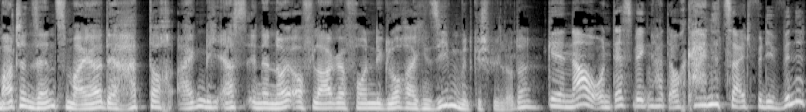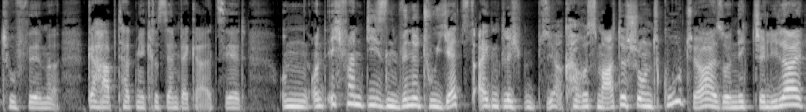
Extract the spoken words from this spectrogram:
Martin Sensmeier, der hat doch eigentlich erst in der Neuauflage von Die glorreichen Sieben mitgespielt, oder? Genau, und deswegen hat er auch keine Zeit für die Winnetou-Filme gehabt, hat mir Christian Becker erzählt. Und, ich fand diesen Winnetou jetzt eigentlich sehr charismatisch und gut, ja. Also Nick Gelilei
